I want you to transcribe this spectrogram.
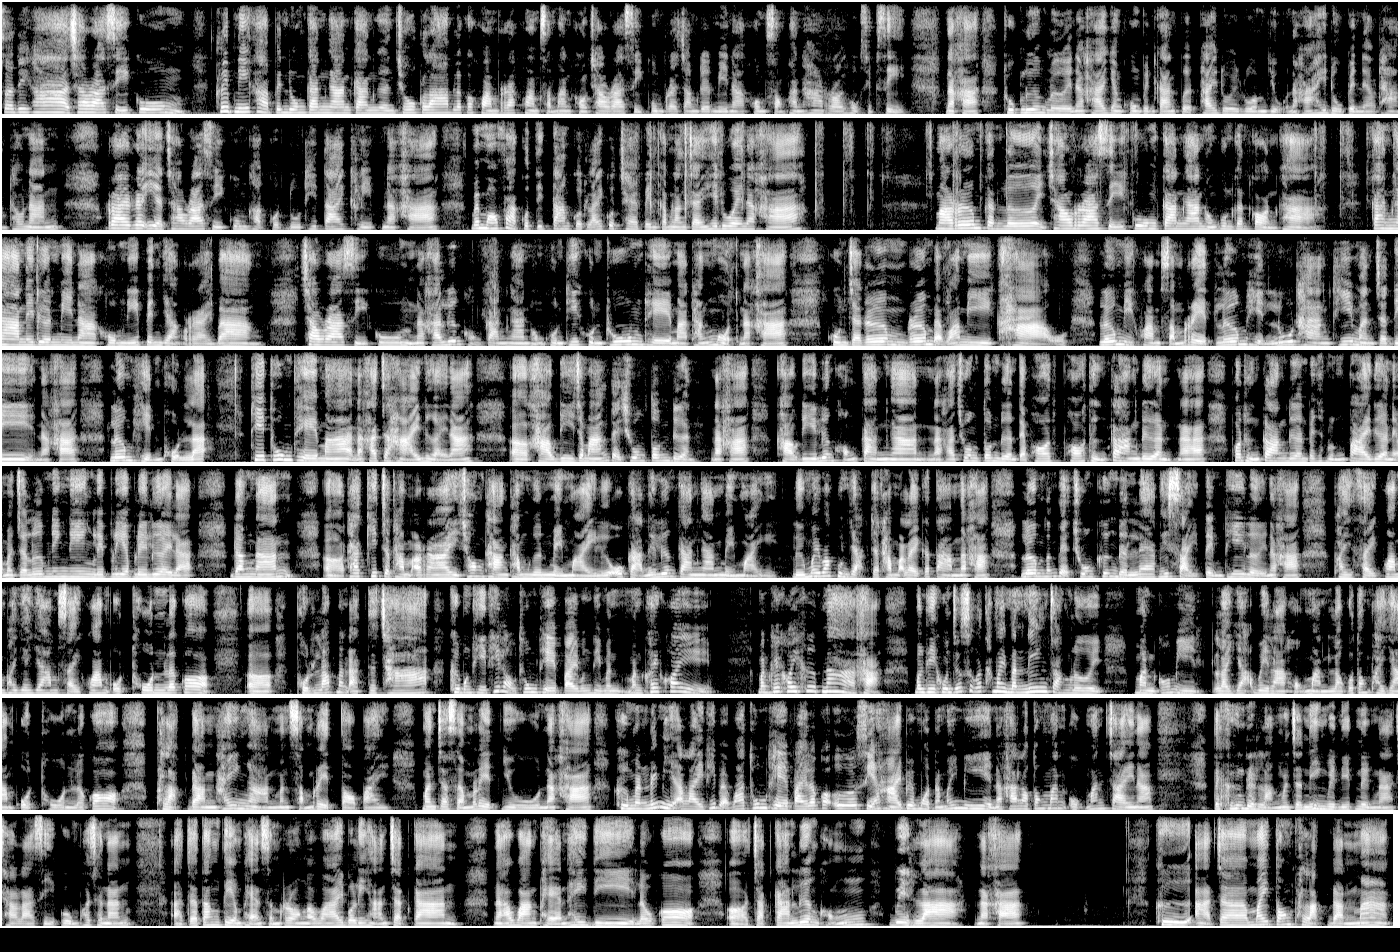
สวัสดีค่ะ ชาวราศีกุม คลิปนี้ค่ะเป็นดวงการงานการเงินโชคลาภและก็ความรักความสัมพันธ์ของชาวราศีกุมประจำเดือนมีนาคม 2564 นะคะ ทุกเรื่องเลยนะคะ ยังคงเป็นการเปิดไพ่โดยรวมอยู่นะคะ ให้ดูเป็นแนวทางเท่านั้น รายละเอียดชาวราศีกุมค่ะกดดูที่ใต้คลิปนะคะแม่หมอฝากกดติดตามกดไลค์กดแชร์เป็นกำลังใจให้ด้วยนะคะมาเริ่มกันเลย ชาวราศีกุมการงานของคุณกันก่อนค่ะ การงานในเดือนมีนาคมนี้เป็นอย่างไรบ้าง ชาวราศีกุมนะคะ เรื่องของการงานของคุณที่คุณทุ่มเทมาทั้งหมดนะคะ คุณจะเริ่มเริ่มแบบว่ามีข่าว เริ่มมีความสำเร็จ เริ่มเห็นลู่ทางที่มันจะดีนะคะ เริ่มเห็นผลละ ที่ทุ่มเทมานะคะจะหายเหนื่อยนะข่าวดีจะมาตั้งแต่ช่วงต้นเดือนนะคะ ข่าวดีเรื่องของการงานนะคะช่วงต้นเดือน แต่พอพอถึงกลางเดือนนะคะพอถึงกลางเดือนไปจนถึงปลายเดือนเนี่ยมันจะเริ่มนิ่งๆเรียบๆเรื่อยๆแล้วดังนั้นถ้าคิดจะทำอะไรช่องทางทำเงินใหม่ ๆ หรือโอกาสในเรื่องการงานใหม่ ๆ หรือไม่ว่าคุณอยากจะทำอะไรก็ตามนะคะ เริ่มตั้งแต่ช่วงครึ่งเดือนแรกนี่ใส่เต็มที่เลยนะคะพยใส่ความพยายามใส่ความอดทนแล้วก็ผลลัพธ์มันอาจจะช้าคือบางทีที่เราทุ่มเทไปบางทีมันมันค่อยๆ มันค่อยๆ คืบหน้าค่ะ บางทีคุณจะรู้สึกว่าทำไมมันนิ่งจังเลย มันก็มีระยะเวลาของมัน เราก็ต้องพยายามอดทน แล้วก็ผลักดันให้งานมันสำเร็จต่อไป มันจะสำเร็จอยู่นะคะ คือมันไม่มีอะไรที่แบบว่าทุ่มเทไปแล้วก็เออเสียหายไปหมดนะไม่มีนะคะ เราต้องมั่นอกมั่นใจนะ แต่ครึ่งเดือนหลังมันจะนิ่งไปนิดนึงนะชาวราศีกุม เพราะฉะนั้นอาจจะต้องเตรียมแผนสำรองเอาไว้บริหารจัดการนะวางแผนให้ดีแล้วก็จัดการเรื่องของเวลานะคะ คืออาจจะไม่ต้องผลักดันมาก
